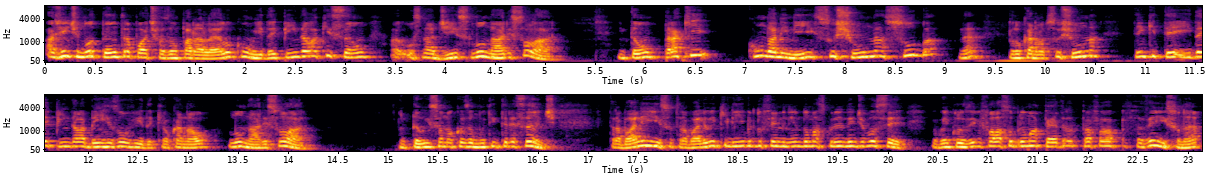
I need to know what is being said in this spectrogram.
A gente no Tantra pode fazer um paralelo com Ida e Pindala, que são os nadis lunar e solar. Então, para que Kundalini, Sushumna, suba né, pelo canal de Sushumna, tem que ter Ida e Pindala bem resolvida, que é o canal lunar e solar. Então isso é uma coisa muito interessante. Trabalhe isso, trabalhe o equilíbrio do feminino e do masculino dentro de você. Eu vou inclusive falar sobre uma pedra para fazer isso, né?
